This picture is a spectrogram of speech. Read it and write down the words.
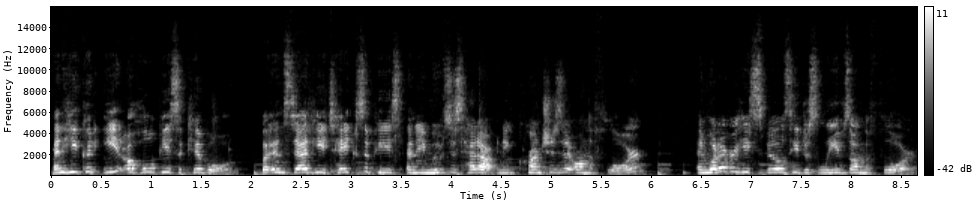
And he could eat a whole piece of kibble, but instead he takes a piece and he moves his head out and he crunches it on the floor. And whatever he spills, he just leaves on the floor.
